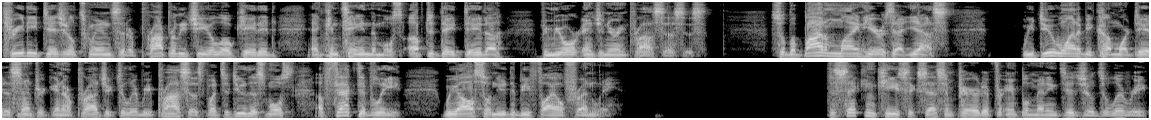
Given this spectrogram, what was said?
3D digital twins that are properly geolocated and contain the most up to date data from your engineering processes. So the bottom line here is that yes, we do want to become more data centric in our project delivery process, but to do this most effectively, we also need to be file friendly. The second key success imperative for implementing digital delivery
